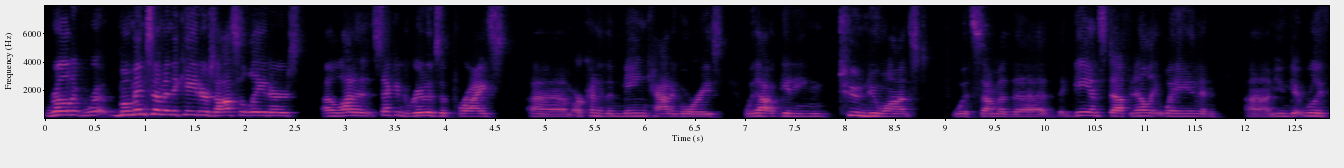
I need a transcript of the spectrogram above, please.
relative re- momentum indicators, oscillators, a lot of second derivatives of price um, are kind of the main categories without getting too nuanced with some of the, the Gann stuff and Elliott wave and um, you can get really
